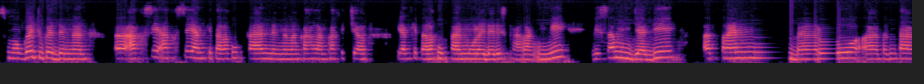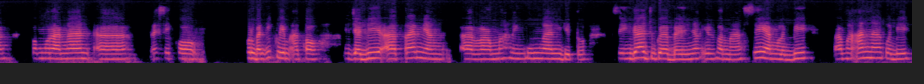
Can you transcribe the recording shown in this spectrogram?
semoga juga dengan eh, aksi-aksi yang kita lakukan dengan langkah-langkah kecil yang kita lakukan mulai dari sekarang ini bisa menjadi uh, tren baru uh, tentang pengurangan uh, resiko perubahan iklim atau menjadi uh, tren yang uh, ramah lingkungan gitu. Sehingga juga banyak informasi yang lebih ramah anak lebih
